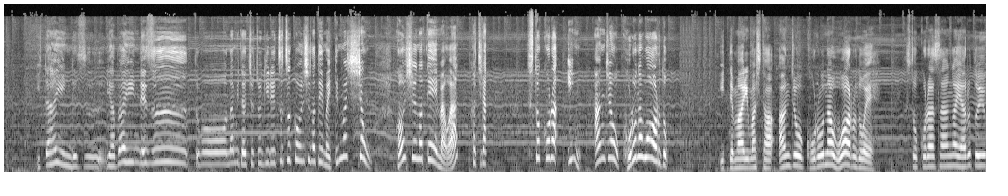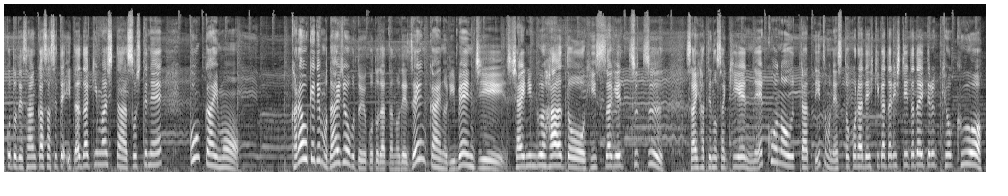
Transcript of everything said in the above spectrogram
痛いんです。やばいんです。ともう涙ちょちょぎれつつ今週のテーマいってみましょう。今週のテーマはこちら。ストコライン安城コロナワールド。行ってまいりました。安城コロナワールドへ。ストコラさんがやるということで参加させていただきました。そしてね今回もカラオケでも大丈夫ということだったので前回のリベンジシャイニングハートを引っ提げつつ最果ての先へ猫の歌っていつもねストコラで弾き語りしていただいてる曲を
